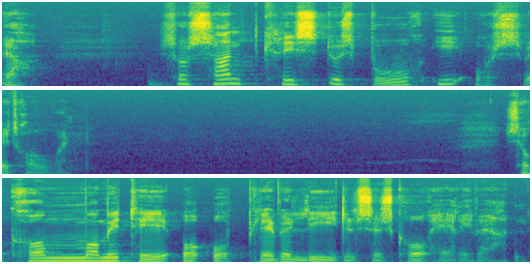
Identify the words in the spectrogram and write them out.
Ja, så sant Kristus bor i oss ved troen. Så kommer vi til å oppleve lidelseskår her i verden.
